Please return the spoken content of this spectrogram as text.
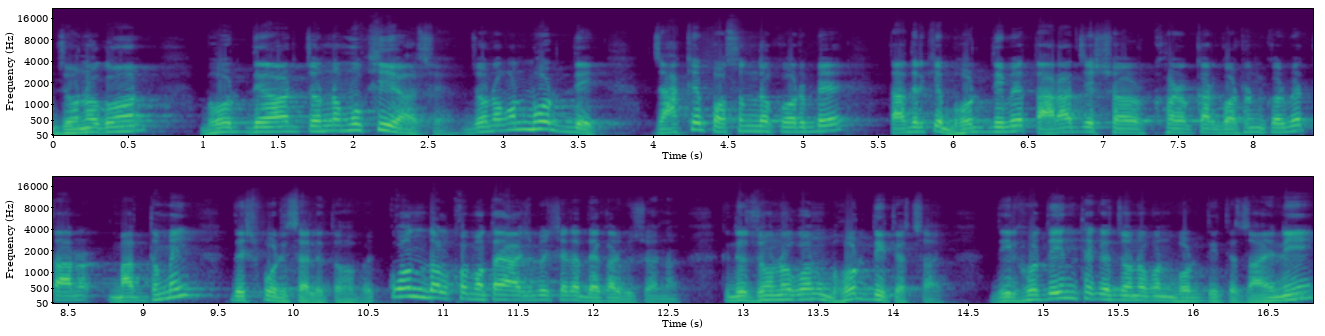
জনগণ ভোট দেওয়ার জন্য মুখিয়ে আছে। জনগণ ভোট দিক, যাকে পছন্দ করবে, তাদেরকে ভোট দিবে, তারা যে সর- সরকার গঠন করবে, তার মাধ্যমেই দেশ পরিচালিত হবে। কোন দল ক্ষমতায় আসবে সেটা দেখার বিষয় নয়। কিন্তু জনগণ ভোট দিতে চায়। দীর্ঘদিন থেকে জনগণ ভোট দিতে চায়নি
